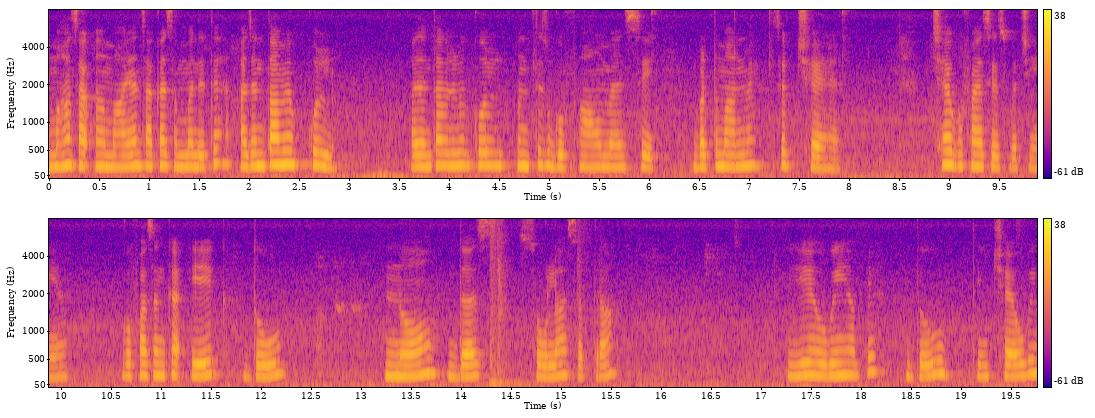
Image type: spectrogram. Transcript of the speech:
महा महायान शाखा से संबंधित है। अजंता में कुल, अजंता में कुल उनतीस गुफाओं में से वर्तमान में सिर्फ़ छः हैं। छः गुफाएँ शेष बची हैं। गुफा संख्या एक, दो, नौ, दस, सोलह, सत्रह। ये हो गई यहाँ पे दो, तीन छः हो गई।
